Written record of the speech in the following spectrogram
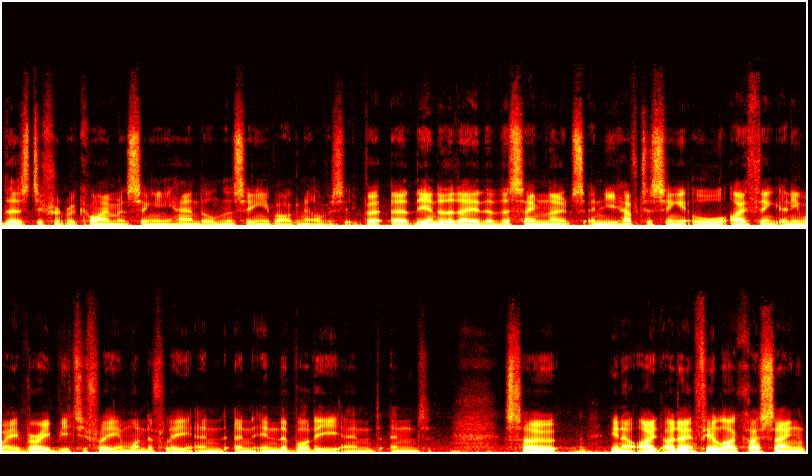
there's different requirements singing Handel than singing Wagner, obviously. But at the end of the day, they're the same notes, and you have to sing it all. I think anyway, very beautifully and wonderfully, and, and in the body, and and so you know, I, I don't feel like I sang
